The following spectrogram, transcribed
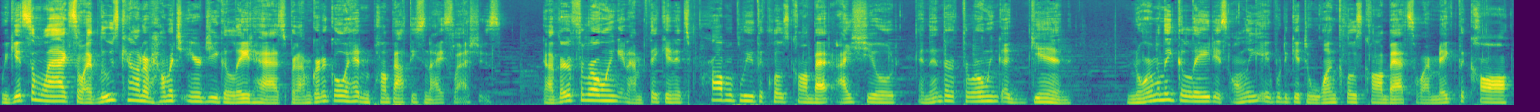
We get some lag, so I lose count of how much energy Gallade has, but I'm going to go ahead and pump out these Night Slashes. Now they're throwing, and I'm thinking it's probably the close combat Ice Shield, and then they're throwing again. Normally Gallade is only able to get to one close combat, so I make the call,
